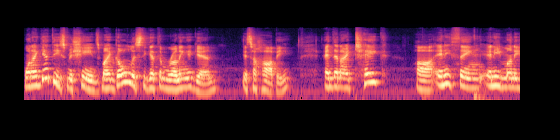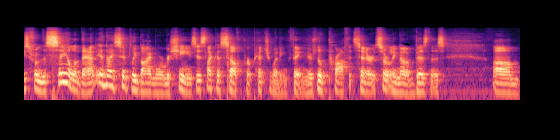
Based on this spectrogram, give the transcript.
When I get these machines, my goal is to get them running again. It's a hobby. And then I take uh, anything, any monies from the sale of that, and I simply buy more machines. It's like a self-perpetuating thing. There's no profit center. It's certainly not a business. Um,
